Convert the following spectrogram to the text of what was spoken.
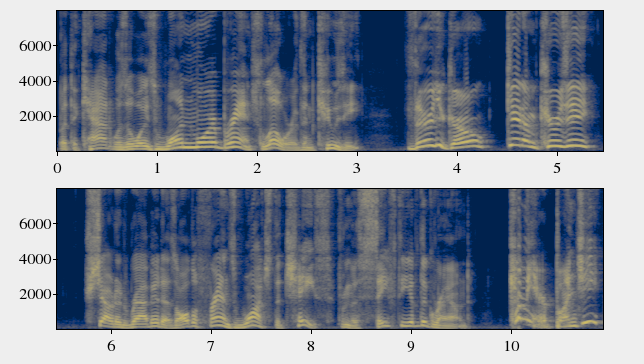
but the cat was always one more branch lower than Koozy. There you go! Get him, Koozy! shouted Rabbit as all the friends watched the chase from the safety of the ground. Come here, Bungie!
